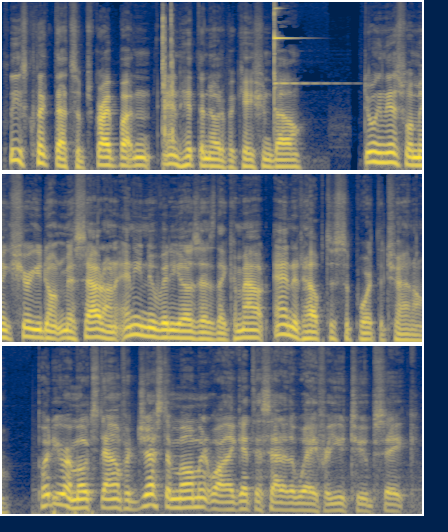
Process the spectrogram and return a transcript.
please click that subscribe button and hit the notification bell. Doing this will make sure you don't miss out on any new videos as they come out, and it helps to support the channel. Put your remotes down for just a moment while I get this out of the way for YouTube's sake.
